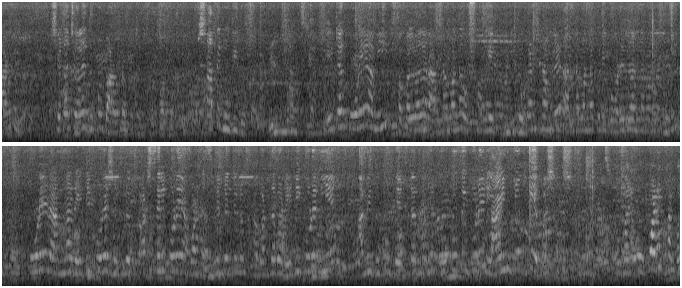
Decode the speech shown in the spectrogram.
আর সেটা চলে দুপুর বারোটা পর্যন্ত। সাথে মুদি দোকান। এইটা করে আমি সকালবেলা রান্না বান্না ওর সঙ্গে দোকান সামলে রান্না বান্না করি ঘরের রান্না বান্না করি। করে রান্না রেডি করে সেগুলো পার্সেল করে আমার হাজব্যান্ডের জন্য খাবার দাবার রেডি করে নিয়ে আমি দুপুর দেড়টার মধ্যে টোটোতে করে লাইন টপকে এপাশে আসি। মানে ওপারে থাকো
